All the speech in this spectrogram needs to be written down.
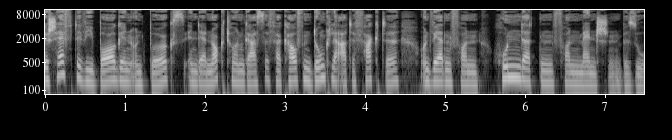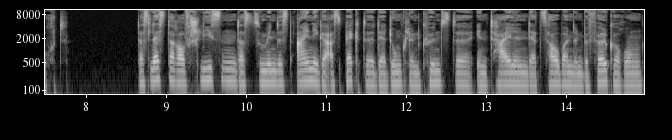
Geschäfte wie Borgin und Burks in der Nocturngasse verkaufen dunkle Artefakte und werden von Hunderten von Menschen besucht. Das lässt darauf schließen, dass zumindest einige Aspekte der dunklen Künste in Teilen der zaubernden Bevölkerung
